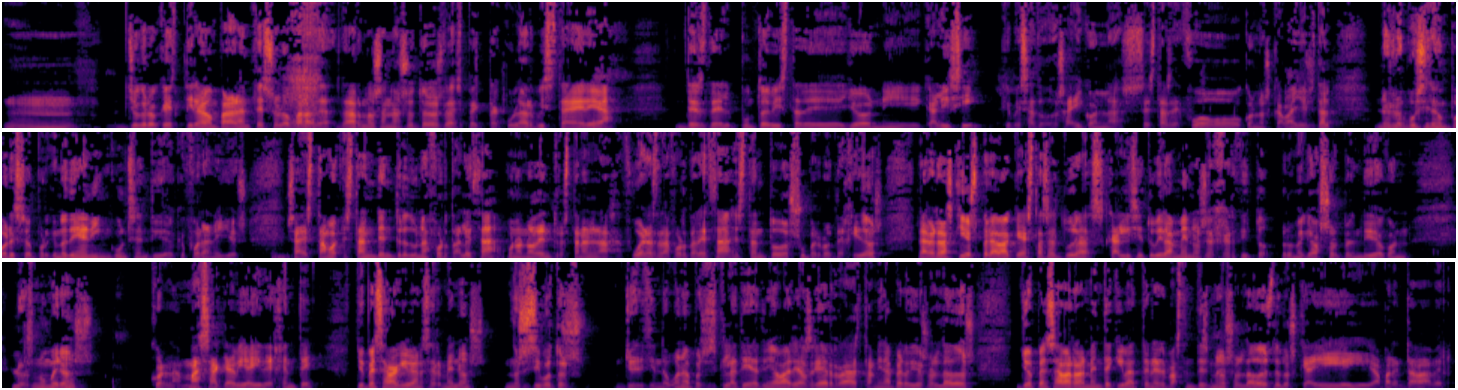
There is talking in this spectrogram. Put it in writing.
Mm, yo creo que tiraron para adelante solo para da- darnos a nosotros la espectacular vista aérea desde el punto de vista de John y Khaleesi, que ves a todos ahí con las cestas de fuego, con los caballos y tal. Nos lo pusieron por eso, porque no tenía ningún sentido que fueran ellos. O sea, estamos, están dentro de una fortaleza, bueno, no dentro, están en las afueras de la fortaleza, están todos súper protegidos. La verdad es que yo esperaba que a estas alturas Khaleesi tuviera menos ejército, pero me he quedado sorprendido con los números, con la masa que había ahí de gente. Yo pensaba que iban a ser menos. No sé si vosotros, yo diciendo, bueno, pues es que la tía ha tenido varias guerras, también ha perdido soldados. Yo pensaba realmente que iba a tener bastantes menos soldados de los que ahí aparentaba haber.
